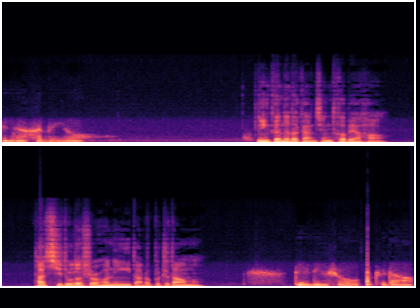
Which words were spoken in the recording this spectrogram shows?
现在还没有，您跟他的感情特别好，他吸毒的时候您一点都不知道吗？对，那个时候我不知道，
